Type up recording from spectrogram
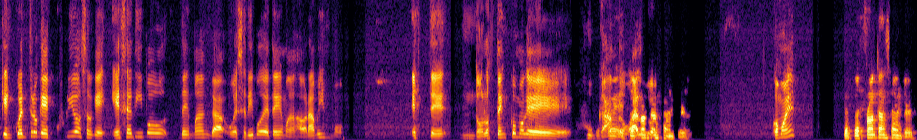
que encuentro que es curioso que ese tipo de manga o ese tipo de temas ahora mismo este, no lo estén como que juzgando o algo. ¿Cómo es? Que esté front and center.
